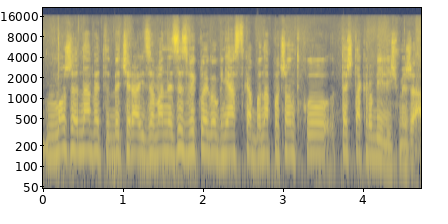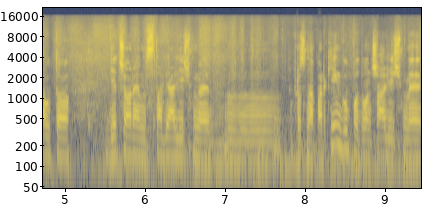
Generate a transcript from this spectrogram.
może nawet być realizowane ze zwykłego gniazdka, bo na początku też tak robiliśmy, że auto wieczorem stawialiśmy mm, po prostu na parkingu, podłączaliśmy e,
